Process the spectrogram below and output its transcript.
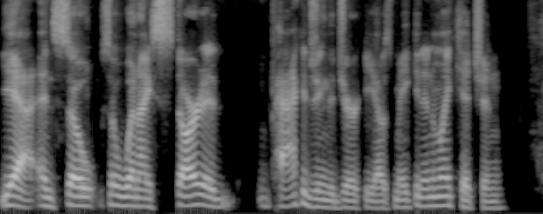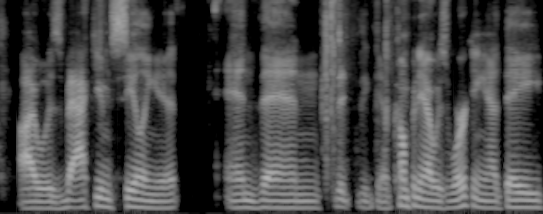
Yeah. yeah, and so so when I started packaging the jerky, I was making it in my kitchen. I was vacuum sealing it, and then the, the you know, company I was working at they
